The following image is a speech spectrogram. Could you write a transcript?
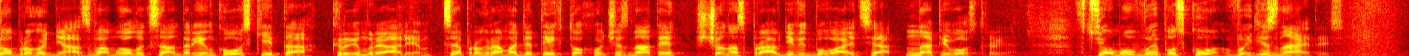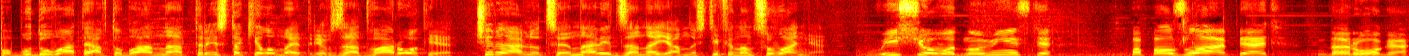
Доброго дня! З вами Олександр Янковський та Крим Реалії. Це програма для тих, хто хоче знати, що насправді відбувається на півострові. В цьому випуску ви дізнаєтесь. Побудувати автобан на 300 кілометрів за два роки. Чи реально це навіть за наявності фінансування? Еще в одном месте поползла опять дорога.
